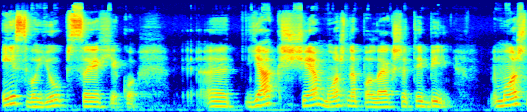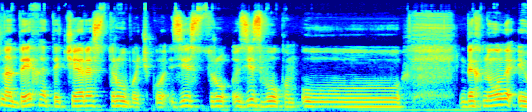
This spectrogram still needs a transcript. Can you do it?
і свою психіку. Е, Як ще можна полегшити біль? Можна дихати через трубочку зі стру... зі звуком у дихнули і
